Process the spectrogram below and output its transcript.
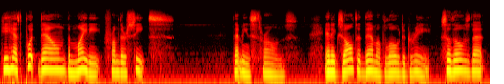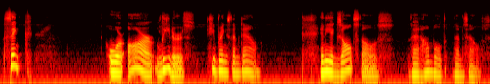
He hath put down the mighty from their seats. That means thrones. And exalted them of low degree. So those that think or are leaders, he brings them down. And he exalts those that humbled themselves.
